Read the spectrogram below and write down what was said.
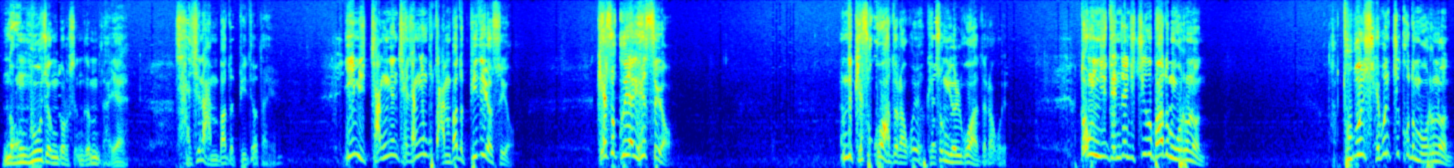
농후 정도로 쓴 겁니다. 예. 사실 안 봐도 비디오다. 예. 이미 작년, 재작년부터 안 봐도 비디오였어요. 계속 그 이야기 했어요. 근데 계속 고 하더라고요. 계속 열고 하더라고요. 똥인지 된장인지 찍어봐도 모르는 두 번, 세 번 찍고도 모르는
